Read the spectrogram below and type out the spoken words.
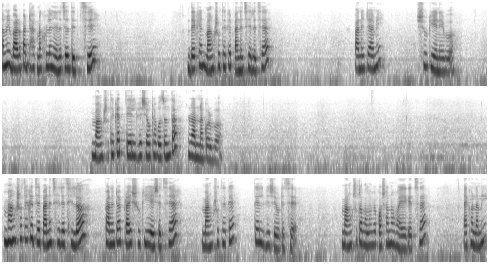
আমি বারবার ঢাকনা খুলে নেড়েচেড়ে দিচ্ছি। দেখেন মাংস থেকে পানি ছেড়েছে। পানিটা আমি শুকিয়ে নেব। মাংস থেকে তেল ভেসে ওঠা পর্যন্ত রান্না করব। মাংস থেকে যে পানি ছেড়েছিল, পানিটা প্রায় শুকিয়ে এসেছে। মাংস থেকে তেল ভেসে উঠেছে। মাংসটা ভালোভাবে কষানো হয়ে গেছে। এখন আমি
